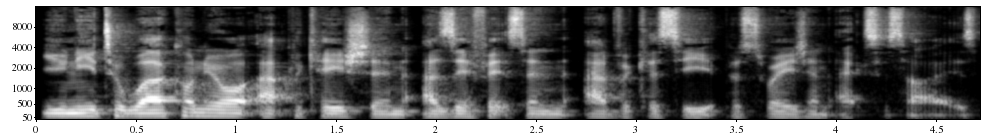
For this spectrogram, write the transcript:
you need to work on your application as if it's an advocacy persuasion exercise.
